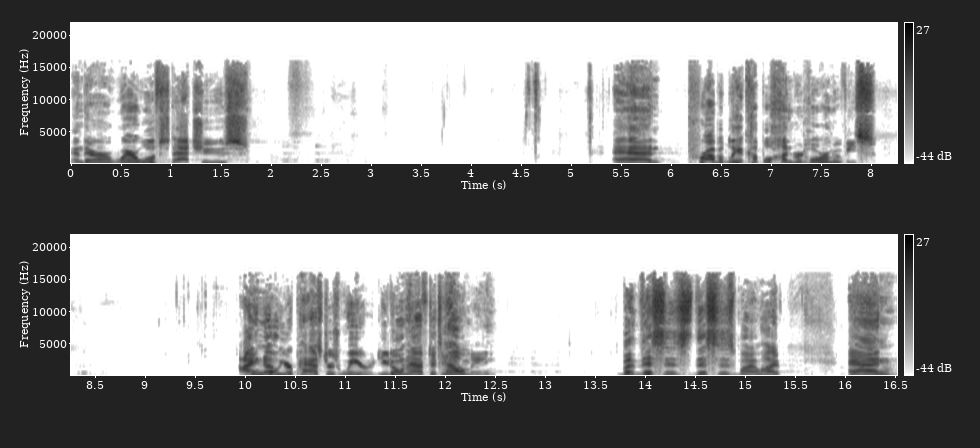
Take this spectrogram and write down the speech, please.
and there are werewolf statues. and probably a couple hundred horror movies. I know your pastor's weird. You don't have to tell me. But this is this is my life. And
